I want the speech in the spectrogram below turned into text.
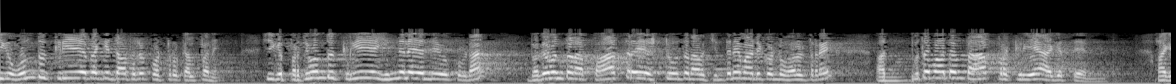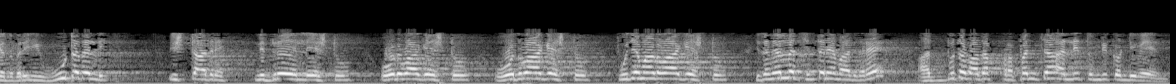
ಈಗ ಒಂದು ಕ್ರಿಯೆಯ ಬಗ್ಗೆ ದಾಸರು ಕೊಟ್ಟರು ಕಲ್ಪನೆ. ಹೀಗೆ ಪ್ರತಿಯೊಂದು ಕ್ರಿಯೆಯ ಹಿನ್ನೆಲೆಯಲ್ಲಿಯೂ ಕೂಡ ಭಗವಂತನ ಪಾತ್ರ ಎಷ್ಟು ಅಂತ ನಾವು ಚಿಂತನೆ ಮಾಡಿಕೊಂಡು ಹೊರಟರೆ ಅದ್ಭುತವಾದಂತಹ ಪ್ರಕ್ರಿಯೆ ಆಗುತ್ತೆ ಅಂತ. ಹಾಗೆ ಬರೀ ಈ ಊಟದಲ್ಲಿ ಇಷ್ಟಾದರೆ ನಿದ್ರೆಯಲ್ಲಿ ಎಷ್ಟು? ಓಡುವಾಗ ಎಷ್ಟು ಓದುವಾಗ ಎಷ್ಟು ಪೂಜೆ ಮಾಡುವಾಗ ಎಷ್ಟು ಇದನ್ನೆಲ್ಲ ಚಿಂತನೆ ಮಾಡಿದರೆ ಅದ್ಭುತವಾದ ಪ್ರಪಂಚ ಅಲ್ಲಿ ತುಂಬಿಕೊಂಡಿವೆ ಅಂತ.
